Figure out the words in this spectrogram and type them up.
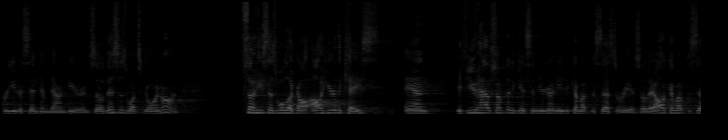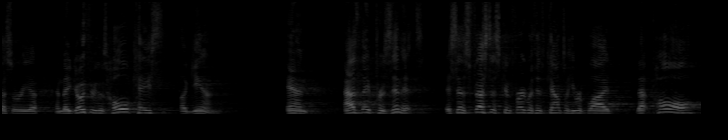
for you to send him down here. And so this is what's going on. So he says, Well, look, I'll, I'll hear the case, and if you have something against him, you're going to need to come up to Caesarea. So they all come up to Caesarea, and they go through this whole case again. And as they present it, it says Festus conferred with his council. He replied that Paul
